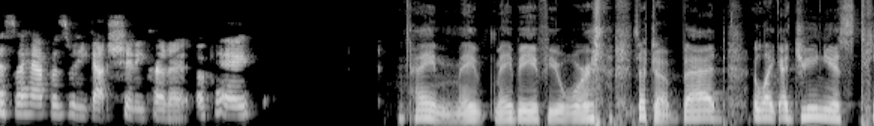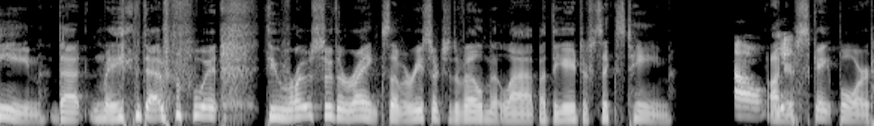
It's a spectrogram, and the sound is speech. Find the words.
That's what happens when you got shitty credit, okay? Hey, maybe maybe if you were such a bad, like a genius teen that made that went, you rose through the ranks of a research and development lab at the age of 16. Oh, on he- your skateboard.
